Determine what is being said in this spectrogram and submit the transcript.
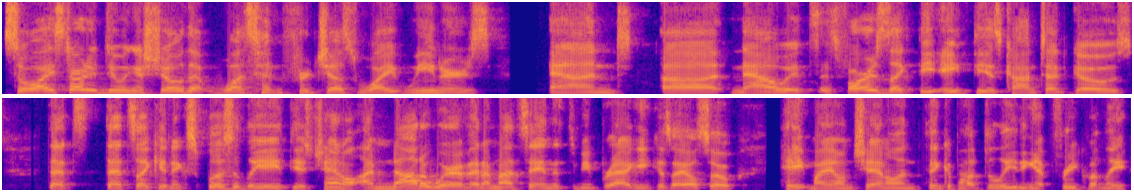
So I started doing a show that wasn't for just white wieners, and uh, now it's as far as like the atheist content goes. That's that's like an explicitly atheist channel. I'm not aware of, and I'm not saying this to be braggy because I also hate my own channel and think about deleting it frequently.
